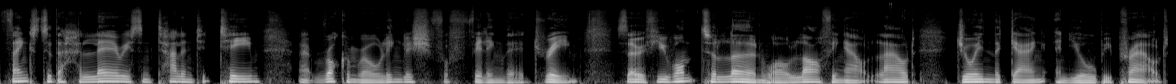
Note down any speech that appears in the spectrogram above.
Thanks to the hilarious and talented team at Rock and Roll English fulfilling their dream. So if you want to learn while laughing out loud, join the gang and you'll be proud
